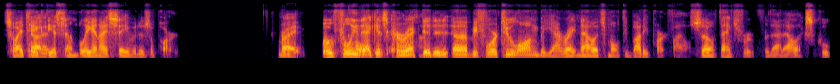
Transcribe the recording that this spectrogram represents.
So I take the assembly and I save it as a part. Right. Hopefully Cool. that gets corrected uh, before too long, but yeah, right now it's multi-body part files. So thanks for, for that, Alex. Cool,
